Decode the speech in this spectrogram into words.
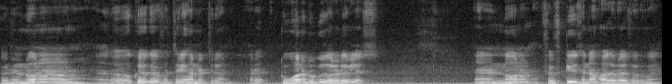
No, no, no, no. Okay, okay, for 300, 300. 200 rupees already less. And no, no, 50 is enough, otherwise we're going.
